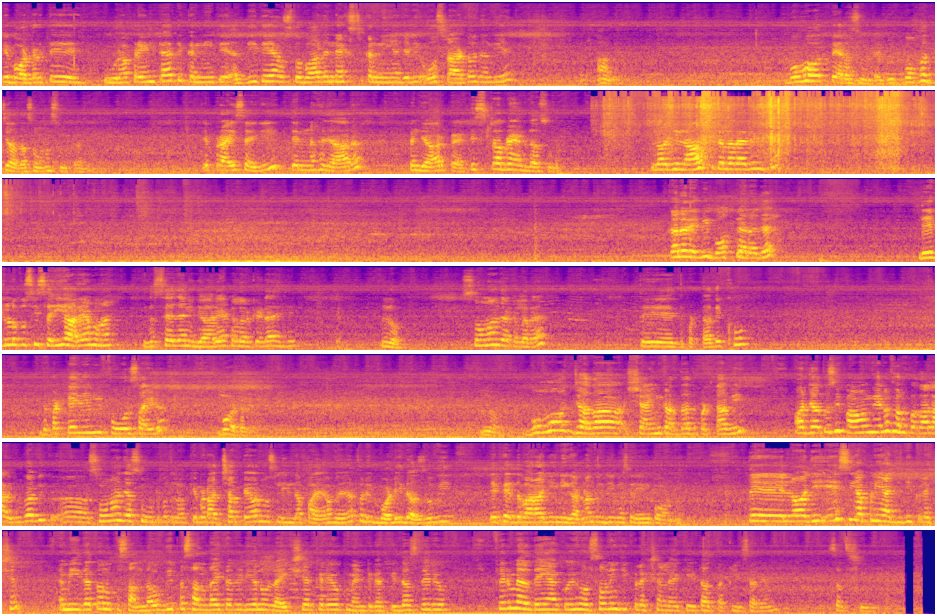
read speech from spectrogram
ਕਿ ਬਾਰਡਰ ਤੇ ਪੂਰਾ ਪ੍ਰਿੰਟ ਹੈ ਤੇ ਕੰਨੀ ਤੇ ਅੱਧੀ ਤੇ ਹੈ ਉਸ ਤੋਂ ਬਾਅਦ ਨੈਕਸਟ ਕੰਨੀ ਆ ਜਿਹੜੀ ਉਹ ਸਟਾਰਟ ਹੋ ਜਾਂਦੀ ਹੈ। ਆ ਬਹੁਤ ਪਿਆਰਾ ਸੂਟ ਹੈ ਜੀ। ਬਹੁਤ ਜ਼ਿਆਦਾ ਸੋਹਣਾ ਸੂਟ ਹੈ ਤੇ ਪ੍ਰਾਈਸ ਹੈ ਜੀ 3050 ਰੁਪਏ। ਟਿਸਟਾ ਬ੍ਰਾਂਡ ਦਾ ਸੂਟ। ਲਓ ਜੀ ਲਾਸਟ ਕਲਰ ਹੈ ਇਹਦੇ ਵਿੱਚ। ਕਲਰ ਇਹ ਵੀ ਬਹੁਤ ਪਿਆਰਾ ਜਿਹਾ ਦੇਖ ਲਓ ਤੁਸੀਂ, ਸਹੀ ਆ ਰਿਹਾ ਹੋਣਾ। ਦੱਸਿਆ ਜਾਂ ਨਹੀਂ ਜਾ ਰਿਹਾ ਕਲਰ ਕਿਹੜਾ ਇਹ। ਲਓ, ਸੋਹਣਾ ਜਿਹਾ ਕਲਰ ਹੈ। ਤੇ ਦੁਪੱਟਾ ਦੇਖੋ। ਦੁਪੱਟੇ ਦੀ ਵੀ ਫੋਰ ਸਾਈਡ ਬਾਰਡਰ ਲੋ ਬਹੁਤ ਜ਼ਿਆਦਾ ਸ਼ਾਈਨ ਕਰਦਾ ਦੁਪੱਟਾ ਵੀ। ਔਰ ਜਦ ਤੁਸੀਂ ਪਾਓਗੇ ਨਾ, ਤੁਹਾਨੂੰ ਪਤਾ ਲੱਗ ਜੂਗਾ ਵੀ ਸੋਹਣਾ ਜਿਹਾ ਸੂਟ ਮਤਲਬ ਕਿ ਬੜਾ ਅੱਛਾ ਪਿਓਰ ਮਸਲੀਨ ਦਾ ਪਾਇਆ ਹੋਇਆ ਥੋੜੀ ਬੋਡੀ ਦੱਸ ਦੂਗੀ ਤੇ ਫਿਰ ਦੁਬਾਰਾ ਜੀ ਨਹੀਂ ਕਰਨਾ ਦੂਜੀ ਮਸਲੀਨ ਪਾਉਣ ਨੂੰ। ਤੇ ਲੋ ਜੀ, ਇਹ ਸੀ ਆਪਣੀ ਅੱਜ ਦੀ ਕਲੈਕਸ਼ਨ ਉਮੀਦ ਹੈ ਤੁਹਾਨੂੰ ਪਸੰਦ ਆਊਗੀ। ਪਸੰਦ ਆਈ ਤਾਂ ਵੀਡੀਓ ਨੂੰ ਲਾਈਕ ਸ਼ੇਅਰ ਕਰਿਓ ਕਮੈਂਟ ਕਰਕੇ ਦੱਸਦੇ ਰਹੋ। ਫਿਰ ਮਿਲਦੇ ਹਾਂ ਕੋਈ ਹੋਰ ਸੋਹਣੀ ਜੀ ਕਲੈਕਸ਼ਨ ਲੈ ਕੇ। ਤਦ ਤੱਕ ਲਈ ਸਾਰਿਆਂ ਨੂੰ। ਸਤਿ ਸ਼੍ਰੀ ਅਕਾਲ।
